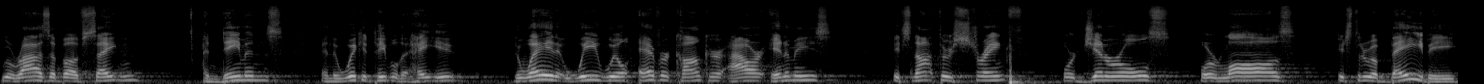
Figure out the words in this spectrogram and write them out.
will rise above Satan and demons and the wicked people that hate you, the way that we will ever conquer our enemies, it's not through strength or generals or laws, it's through a baby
